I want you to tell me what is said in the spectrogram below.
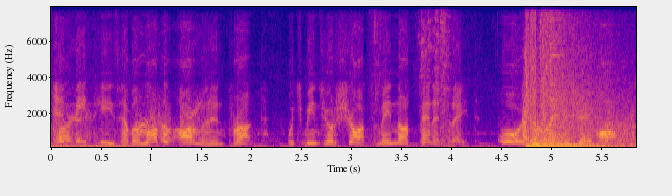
MBTs have a lot of armor in front, which means your shots may not penetrate, or they'll ricochet off.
